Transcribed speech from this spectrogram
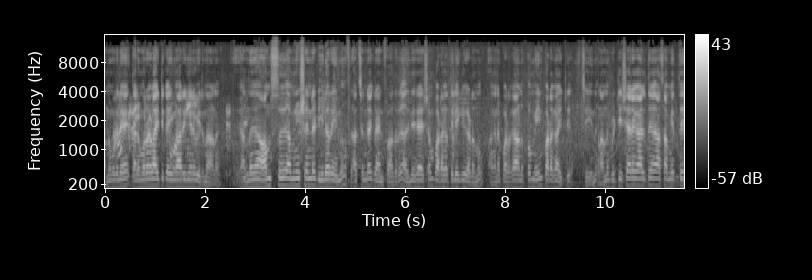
അന്ന് മുതലേ തലമുറകളായിട്ട് കൈമാറി ഇങ്ങനെ വരുന്നതാണ്. അന്ന് ആംസ് അമ്യൂഷന്റെ ഡീലർ ചെയ്യുന്നു അച്ഛന്റെ ഗ്രാൻഡ് ഫാദർ അതിനുശേഷം പടകത്തിലേക്ക് കടന്നു. അങ്ങനെ പടകമാണ് ഇപ്പം മെയിൻ പടകമായിട്ട് ചെയ്യുന്നത്. അന്ന് ബ്രിട്ടീഷുകാരെ കാലത്ത് ആ സമയത്ത്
